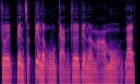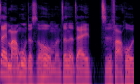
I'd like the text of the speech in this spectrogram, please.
就会变成变得无感，就会变得麻木。那在麻木的时候，我们真的在执法或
